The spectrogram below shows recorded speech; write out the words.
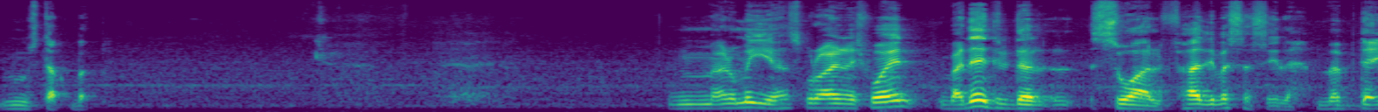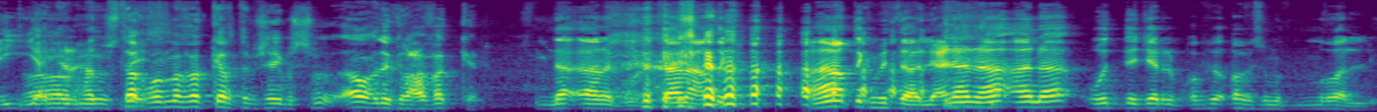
بالمستقبل. معلومية اصبروا علينا شوين. بعدين تبدأ السوالف. هذه بس أسئلة مبدئية عشان نحط space. ما فكرت بشيء بس أوعدك راح أفكر. لا أنا أقول أنا أعطيك أنا أعطيك مثال. يعني أنا أنا ودي أجرب قفز مظلي.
